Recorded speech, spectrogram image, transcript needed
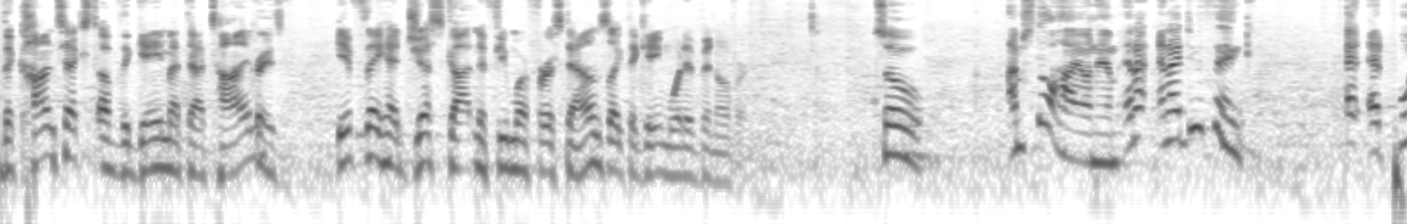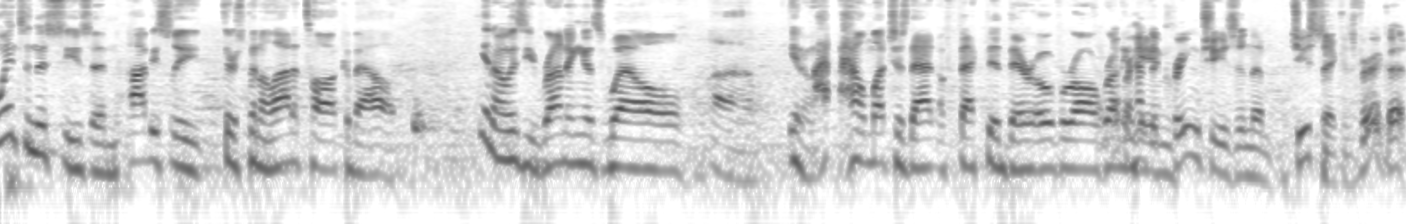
the context of the game at that time. crazy. If they had just gotten a few more first downs, like the game would have been over. So I'm still high on him, and I, and I do think at, at points in this season, obviously, there's been a lot of talk about, you know, is he running as well? Uh, you know, h- how much has that affected their overall running Never had game? the cream cheese in the cheesesteak. It's very good.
